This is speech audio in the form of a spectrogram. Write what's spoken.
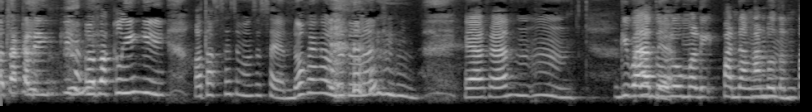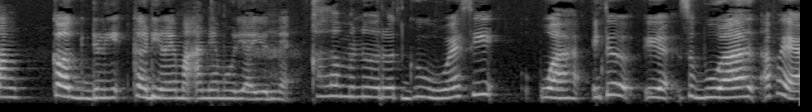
Otak kelingking. Otak kelingking. Otak saya cuma sesendok ya kebetulan. Ya kan? Mm-mm. gimana Ada. tuh lu meli pandangan lu tentang kedili kedilemaan yang mau di Ayunda kalau menurut gue sih wah itu ya sebuah apa ya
